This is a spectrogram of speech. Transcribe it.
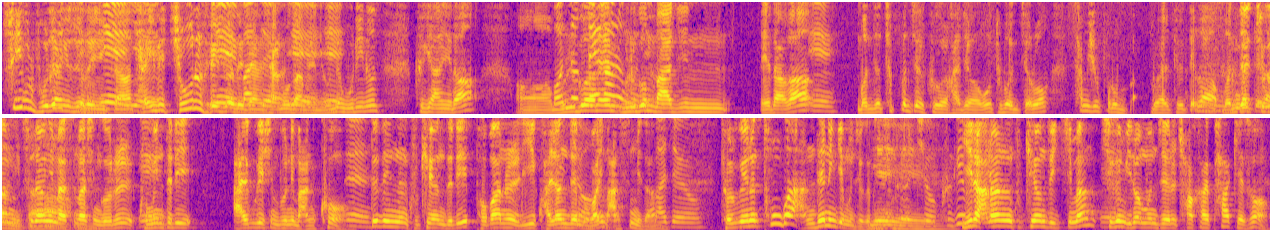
수입을 보장해 줘야. 되니까 예, 예. 자기들이 지원을 더 해줘야 예, 되잖아요. 맞아요. 잘못하면요. 예, 예. 근데 우리는 그게 아니라 어, 물건의. 물건 마진에다가 예. 먼저 첫 번째로 그걸 가져가고 두 번째로 30% 로얄티를 떼가 먼저 근데 지금 떼가니까. 소장님 말씀하신 거를 국민들이 알고 계신 분이 많고 예. 뜻있는 국회의원들이 법안을 이 관련된 그렇죠. 법안이 많습니다. 맞아요. 결국에는 통과 안 되는 게 문제거든요. 예. 그렇죠. 그게 일 안. 하는 국회의원도 있지만 지금 이런 문제를 정확하게 파악해서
